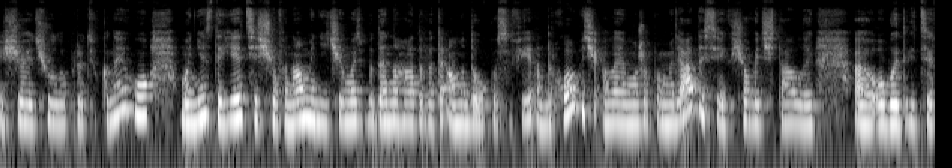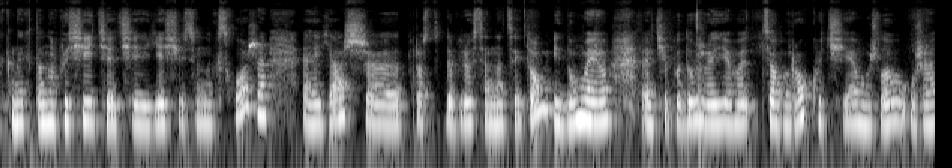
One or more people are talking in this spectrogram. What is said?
що я чула про цю книгу, мені здається, що вона мені чимось буде нагадувати Амадоку Софії Андрухович, але я можу помилятися. Якщо ви читали обидві цих книг, то напишіть, чи є щось у них схоже. Я ж просто дивлюся на цей том і думаю, е, чи подужаю його цього року, чи можливо уже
